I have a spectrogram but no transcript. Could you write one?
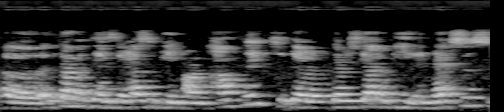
uh, at the time of things, there has to be an armed conflict. There, there's got to be a nexus,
